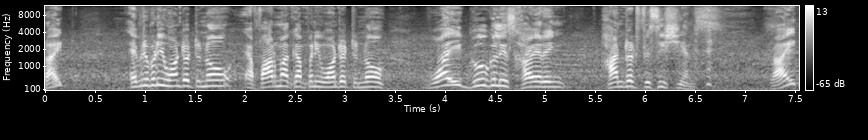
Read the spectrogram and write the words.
right? Everybody wanted to know, a pharma company wanted to know why Google is hiring 100 physicians, right?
